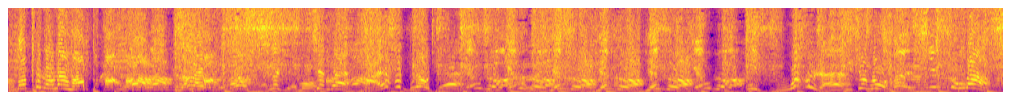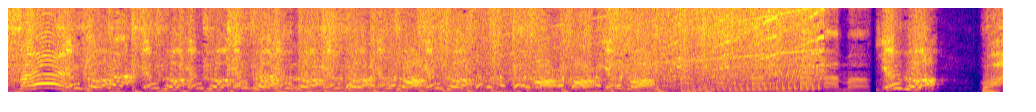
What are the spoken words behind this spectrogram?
我们不能让他跑了。原来不要钱的节目，现在还是不要钱。严哥，严哥，严哥，严哥，严哥，严哥，你不是人，你就是我们心中的神。严哥，严哥，严哥，严哥，严哥，严哥，严哥。严哥，严哥，严哥，哇！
